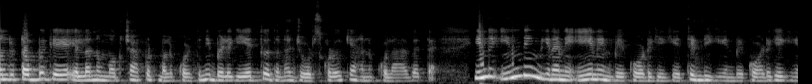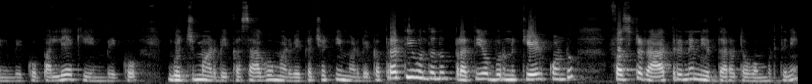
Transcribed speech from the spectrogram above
ಒಂದು ಟಬ್ಗೆ ಎಲ್ಲನೂ ಹಾಕ್ಬಿಟ್ಟು ಮಲ್ಕೊಳ್ತೀನಿ. ಬೆಳಗ್ಗೆ ಎದ್ದು ಅದನ್ನು ಜೋಡಿಸ್ಕೊಳ್ಳೋಕ್ಕೆ ಅನುಕೂಲ ಆಗುತ್ತೆ. ಇನ್ನು ಹಿಂದಿನ ದಿನನೇ ಏನೇನು ಬೇಕು ಅಡುಗೆಗೆ, ತಿಂಡಿಗೆ ಏನು ಬೇಕು, ಅಡುಗೆಗೆ ಏನು ಬೇಕು, ಪಲ್ಯಕ್ಕೆ ಏನು ಬೇಕು ಗೊಜ್ಜು ಮಾಡಬೇಕಾ ಸಾಗು ಮಾಡಬೇಕಾ ಚಟ್ನಿ ಮಾಡಬೇಕಾ ಪ್ರತಿಯೊಂದನ್ನು ಪ್ರತಿಯೊಬ್ಬರನ್ನು ಕೇಳಿಕೊಂಡು ಫಸ್ಟ್ ರಾತ್ರಿನೇ ನಿರ್ಧಾರ ತೊಗೊಂಡ್ಬಿಡ್ತೀನಿ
